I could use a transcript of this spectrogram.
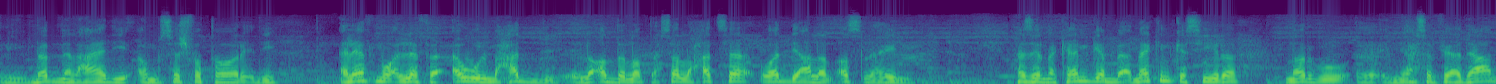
المبنى العادي أو مستشفى الطوارئ دي. آلاف مؤلفة أول ما حد لا قدر الله بتحصل له حادثة ودي على الأصل عيني هذا المكان جنب أماكن كثيرة نرجو آه، إن يحصل فيها دعم.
